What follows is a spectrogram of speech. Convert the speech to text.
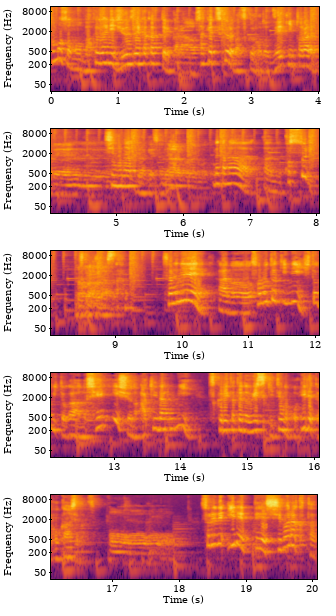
そもそも麦芽に重税かかってるからお酒作れば作るほど税金取られてうんしんどくなってくるわけですよね。なるほどだからあのこっそり作ります。それであのその時に人々があのシェリー酒の空き樽に作りたてのウイスキーっていうのをこう入れて保管してたんです。よそれで入れてしばらく経っ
